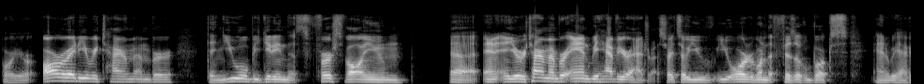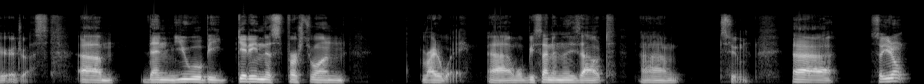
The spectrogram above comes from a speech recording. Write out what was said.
or you're already a retire member, then you will be getting this first volume. Uh, and, and, you're a retire member, and we have your address, right? So you you ordered one of the physical books, and we have your address. Um, then you will be getting this first one right away. Uh, we'll be sending these out um, soon. Uh, so you don't,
